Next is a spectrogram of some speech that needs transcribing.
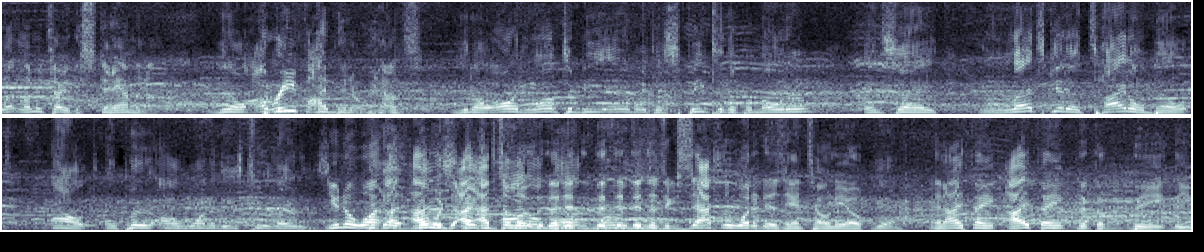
let, let me tell you the stamina. You know, Three would, five minute rounds. you know, I would love to be able to speak to the promoter and say, let's get a title belt out and put it on one of these two ladies. You know what? I, I would I, absolutely. That, that- that- that's exactly what it is, Antonio. Yeah. And I think I think that the the the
